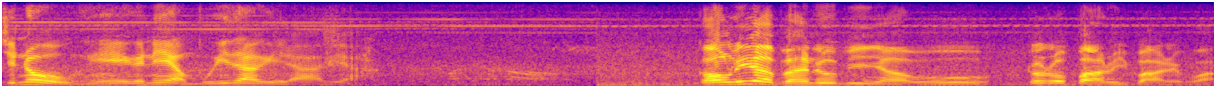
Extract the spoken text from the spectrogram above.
ကျွန်တော်ကိုငယ်ကနေကမွေးသားခဲ့တာဗျာ ကောင်လေးကဘန်ဒိုပညာကိုတော်တော်ပါရီပါတယ်ကွာ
